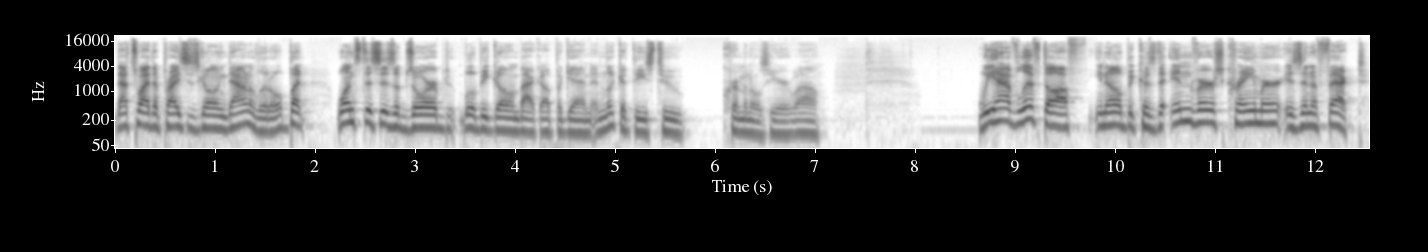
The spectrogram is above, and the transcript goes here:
that's why the price is going down a little. But once this is absorbed, we'll be going back up again. And look at these two criminals here. Wow. We have liftoff, you know, because the inverse Cramer is in effect.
